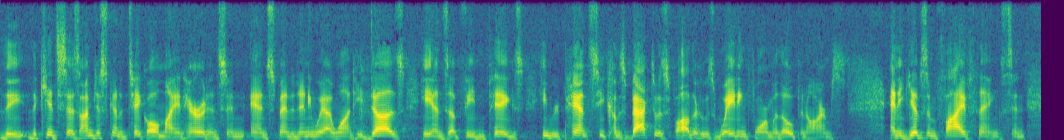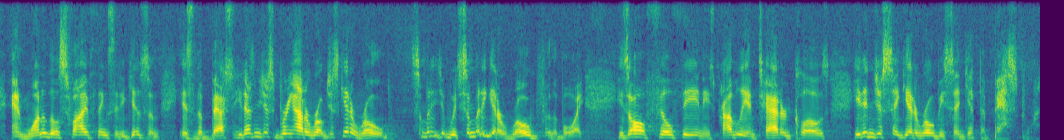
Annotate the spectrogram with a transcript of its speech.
the, the kid says, I'm just going to take all my inheritance and, and spend it any way I want. He does. He ends up feeding pigs. He repents. He comes back to his father who's waiting for him with open arms. And he gives him five things. And, and one of those five things that he gives him is the best. He doesn't just bring out a robe, just get a robe. Somebody, would somebody get a robe for the boy? He's all filthy and he's probably in tattered clothes. He didn't just say get a robe, he said get the best one.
